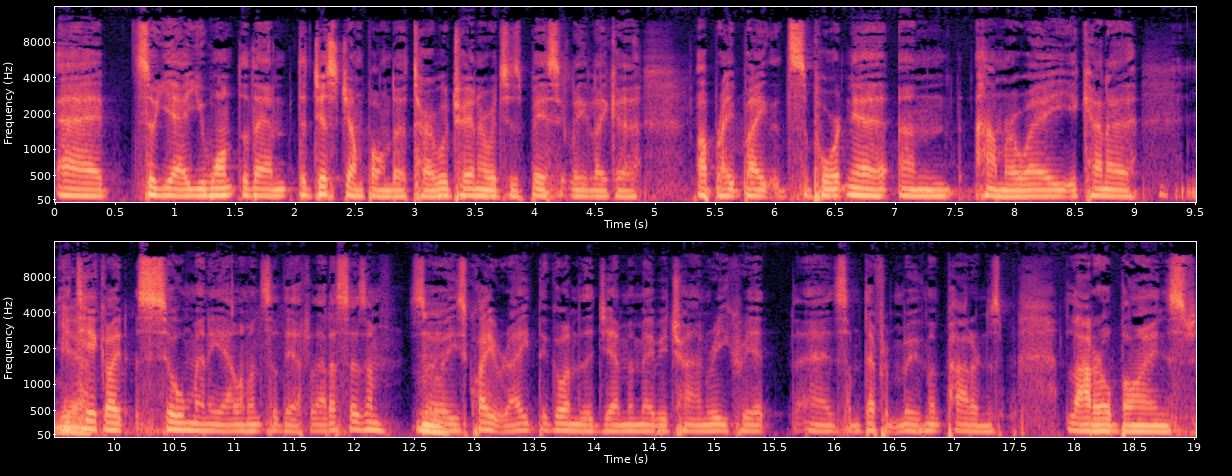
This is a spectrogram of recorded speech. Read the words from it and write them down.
Uh, so yeah, you want to then to just jump onto a turbo trainer, which is basically like a upright bike that's supporting you and hammer away. You kind of you Yeah. take out so many elements of the athleticism. So Mm. he's quite right to go into the gym and maybe try and recreate uh, some different movement patterns, lateral bounds,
